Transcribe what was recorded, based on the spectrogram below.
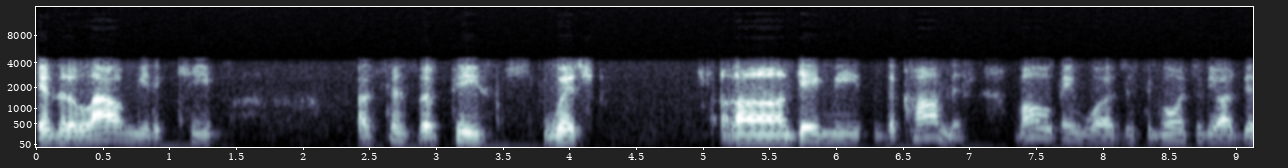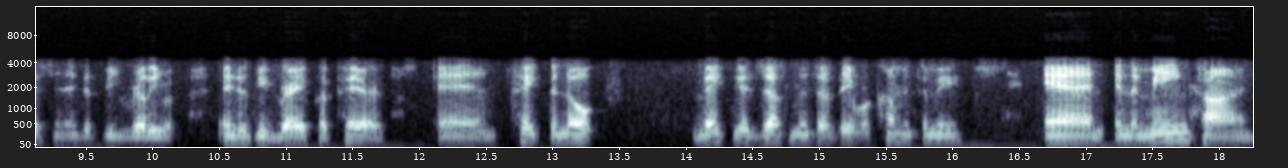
is it allowed me to keep a sense of peace, which uh, gave me the calmness. My whole thing was just to go into the audition and just be really and just be very prepared and take the notes, make the adjustments as they were coming to me, and in the meantime,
